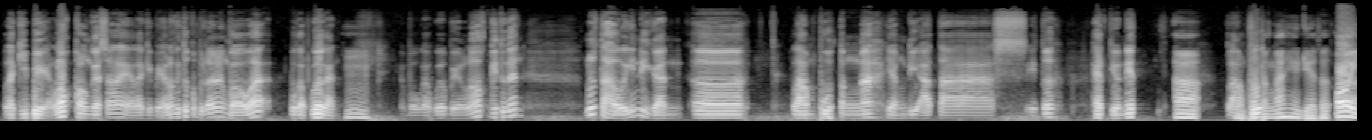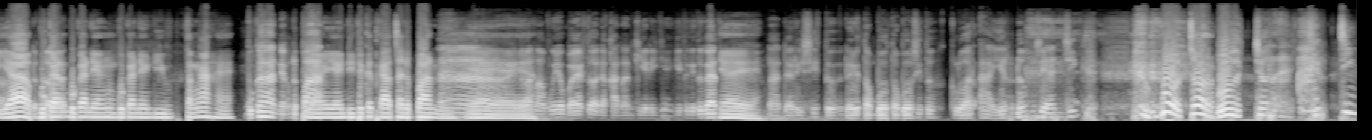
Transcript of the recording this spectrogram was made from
lagi belok kalau nggak salah ya lagi belok itu kebetulan yang bawa bokap gua kan, Hmm. yang bawa bokap gua belok gitu kan. Lu tahu ini kan eh lampu tengah yang di atas itu head unit Ah, lampu lampu, tengah yang di atas Oh Ah, ya dekat. bukan bukan yang bukan yang di tengah ya bukan yang depan. Yang, yang di dekat kaca depan ya Nah, Ya ya ya kan lampunya banyak tuh ada kanan kiri kayak gitu-gitu kan. Ya ya Nah dari situ, dari tombol-tombol situ keluar air dong si anjing. Bocor Bocor anjir, Anjing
